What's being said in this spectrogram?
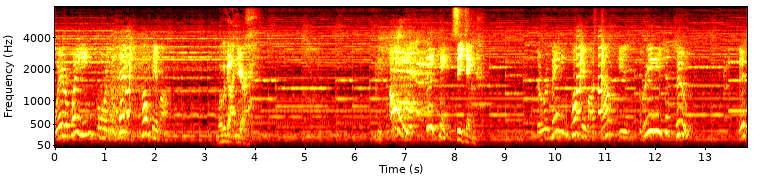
We're waiting for the next Pokemon. What we got here? Oh, Seaking. Seaking. The remaining Pokemon count is three to two. This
